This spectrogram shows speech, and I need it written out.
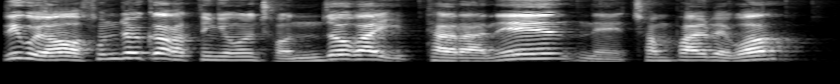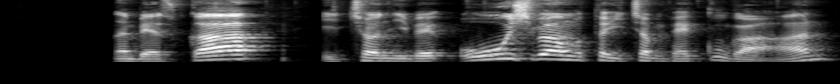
그리고요 손절가 같은 경우는 전저가 이탈하는 네 1800원. 매수가 2250원부터 2100 구간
